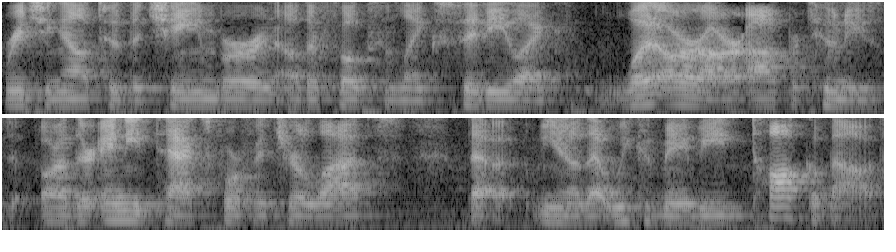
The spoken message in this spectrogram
reaching out to the chamber and other folks in Lake City. Like, what are our opportunities? Are there any tax forfeiture lots that you know that we could maybe talk about?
